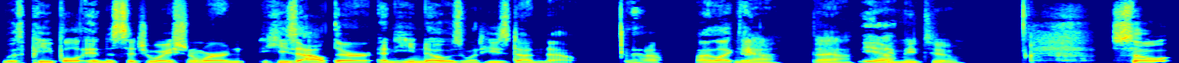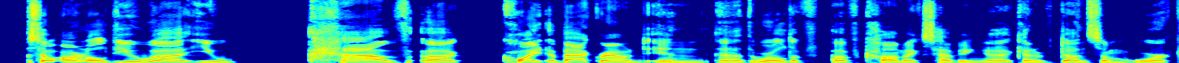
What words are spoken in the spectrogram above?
with people in a situation where he's out there and he knows what he's done now. Yeah, I like it. yeah. Yeah. Yeah. Me too. So, so Arnold, you uh, you have uh, quite a background in uh, the world of, of comics, having uh, kind of done some work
